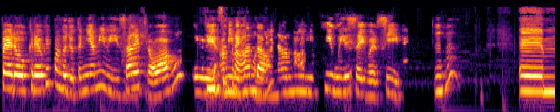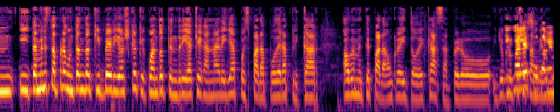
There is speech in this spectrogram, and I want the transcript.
pero creo que cuando yo tenía mi visa de trabajo, eh, a mí me mandaban a mi Kiwi Saver, sí. Em, y también está preguntando aquí Berioshka que cuándo tendría que ganar ella, pues para poder aplicar obviamente para un crédito de casa, pero yo creo que eso, también...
